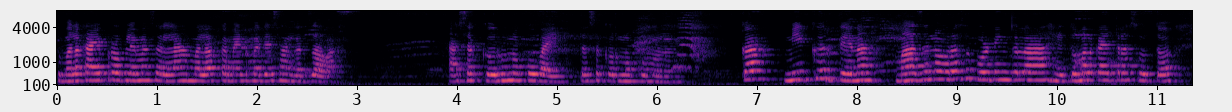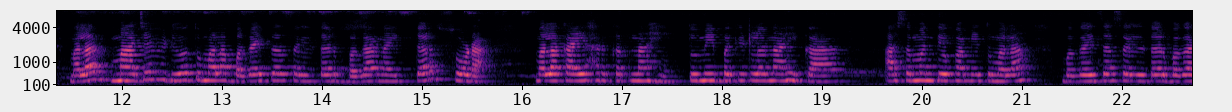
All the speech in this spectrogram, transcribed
तुम्हाला काय प्रॉब्लेम असेल ना मला कमेंटमध्ये सांगत जावा. असं करू नको बाई तसं करू नको म्हणून. का? मी करते ना. माझा नवरा सपोर्टिंगला आहे. तुम्हाला काय त्रास होतं? मला माझे व्हिडिओ तुम्हाला बघायचं असेल तर बघा नाही तर सोडा. मला काही हरकत नाही. तुम्ही बघितलं नाही का? असं म्हणते का मी तुम्हाला? बघायचं असेल तर बघा.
